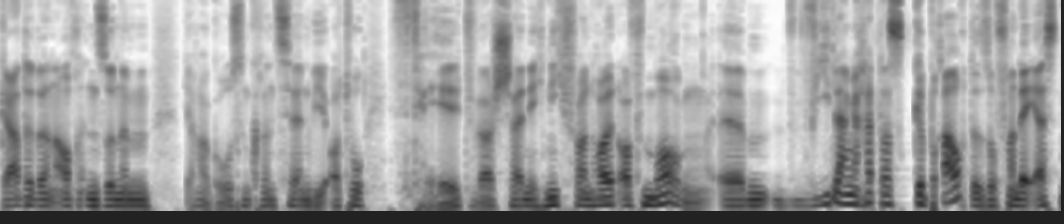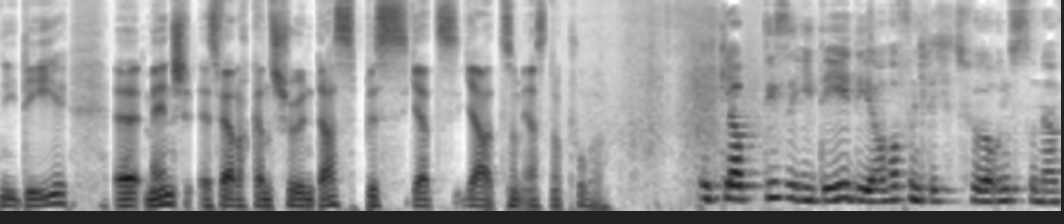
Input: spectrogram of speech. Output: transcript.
gerade dann auch in so einem ja, großen Konzern wie Otto, fällt wahrscheinlich nicht von heute auf morgen. Ähm, wie lange hat das gebraucht? Also von der ersten Idee, äh, Mensch, es wäre doch ganz schön, das bis jetzt, ja, zum 1. Oktober. Ich glaube, diese Idee, die ja hoffentlich für uns zu einer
